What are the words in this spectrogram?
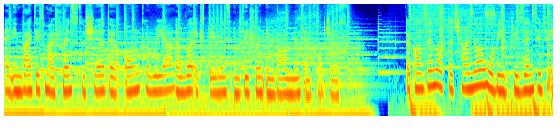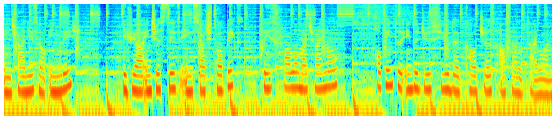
and invited my friends to share their own career and work experience in different environments and cultures. The content of the channel will be presented in Chinese or English. If you are interested in such topics, please follow my channel, hoping to introduce you the cultures outside of Taiwan.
